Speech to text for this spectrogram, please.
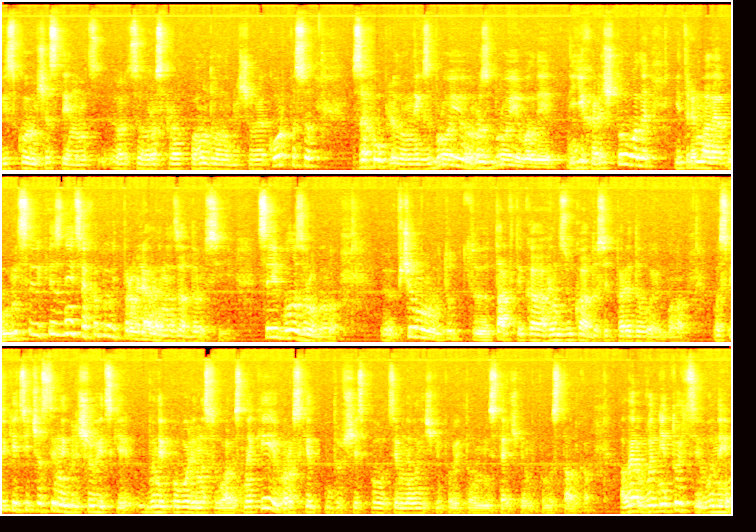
військовим частинам цього розпропагандованого більшового корпусу, захоплювали в них зброю, роззброювали, їх арештовували і тримали або в місцевих в'язницях, або відправляли назад до Росії. Це і було зроблено. В чому тут е, тактика Гандзюка досить передовою була? Оскільки ці частини більшовицькі вони поволі насувались на Київ, розкидавшись по цим невеличким повітовим містечкам і полустанкам, але в одній точці вони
